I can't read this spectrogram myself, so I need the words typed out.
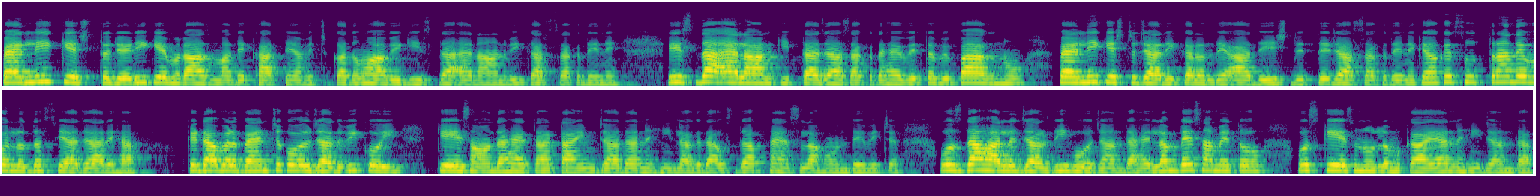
ਪਹਿਲੀ ਕਿਸ਼ਤ ਜਿਹੜੀ ਕਿ ਮੁਲਾਜ਼ਮਾਂ ਦੇ ਖਾਤਿਆਂ ਵਿੱਚ ਕਦੋਂ ਆਵੇਗੀ, ਇਸ ਦਾ ਐਲਾਨ ਵੀ ਕਰ ਸਕਦੇ ਨੇ। ਇਸ ਦਾ ਐਲਾਨ ਕੀਤਾ ਜਾ ਸਕਦਾ ਹੈ, ਵਿੱਤ ਵਿਭਾਗ ਨੂੰ ਪਹਿਲੀ ਕਿਸ਼ਤ ਜਾਰੀ ਕਰਨ ਦੇ ਆਦੇਸ਼ ਦਿੱਤੇ ਜਾ ਸਕਦੇ ਨੇ, ਕਿਉਂਕਿ ਸੂਤਰਾਂ ਦੇ ਵੱਲੋਂ ਦੱਸਿਆ ਜਾ ਰਿਹਾ ਕਿ ਡਬਲ ਬੈਂਚ ਕੋਲ ਜਦ ਵੀ ਕੋਈ ਕੇਸ ਆਉਂਦਾ ਹੈ ਤਾਂ ਟਾਈਮ ਜ਼ਿਆਦਾ ਨਹੀਂ ਲੱਗਦਾ ਉਸ ਦਾ ਫੈਸਲਾ ਹੋਣ ਦੇ ਵਿੱਚ। ਉਸ ਦਾ ਹੱਲ ਜਲਦੀ ਹੋ ਜਾਂਦਾ ਹੈ। ਲੰਬੇ ਸਮੇਂ ਤੋਂ ਉਸ ਕੇਸ ਨੂੰ ਲਮਕਾਇਆ ਨਹੀਂ ਜਾਂਦਾ।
